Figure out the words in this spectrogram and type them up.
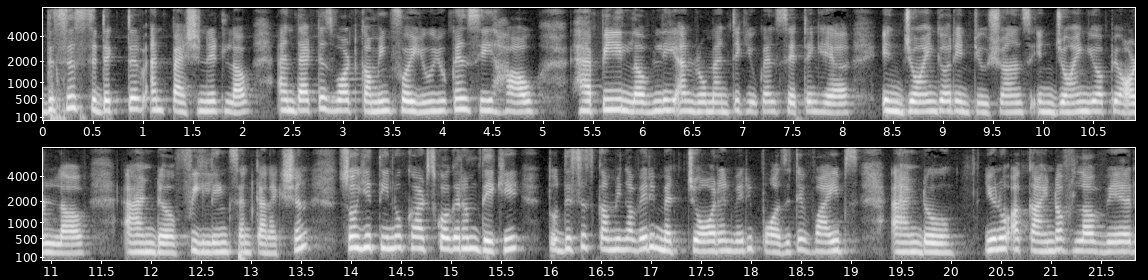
This is seductive and passionate love and that is what coming for you you can see how happy lovely and romantic you can sitting here enjoying your intuitions enjoying your pure love and feelings and connection so ये तीनों कार्ड्स को अगर हम देखें तो this is coming a very mature and very positive vibes and you know a kind of love where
